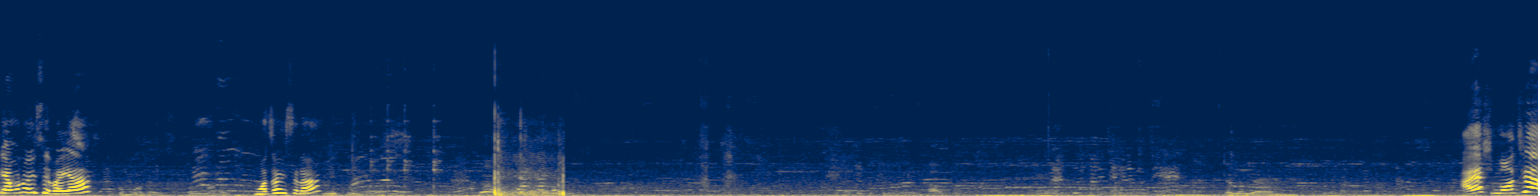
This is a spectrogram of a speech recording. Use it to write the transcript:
কেমন হয়েছে ভাইয়া? মজা হয়েছে না? আয়াস মজা?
